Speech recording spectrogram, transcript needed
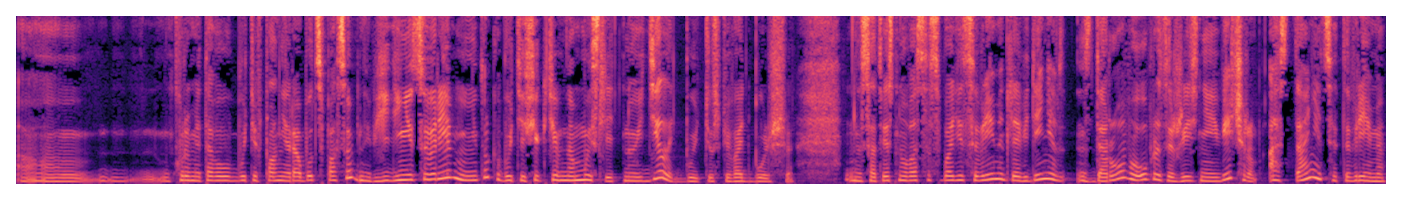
А, кроме того, вы будете вполне работоспособны. В единицу времени не только будете эффективно мыслить, но и делать будете успевать больше. Соответственно, у вас освободится время для ведения здорового образа жизни, и вечером останется это время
